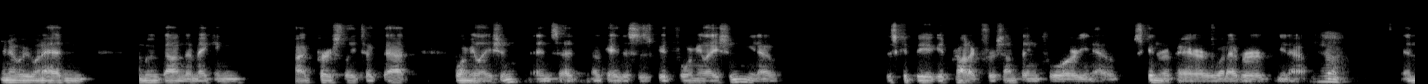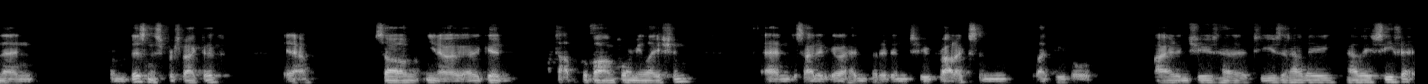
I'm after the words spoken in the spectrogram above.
you know, we went ahead and moved on to making. I personally took that formulation and said, okay, this is good formulation. You know, this could be a good product for something for you know skin repair or whatever. You know, Yeah. and then from a business perspective, you know, so you know a good topical balm formulation, and decided to go ahead and put it into products and let people buy it and choose how to use it how they how they see fit.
